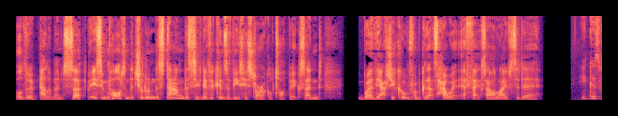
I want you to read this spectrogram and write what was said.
other elements. So it's important that children understand the significance of these historical topics and where they actually come from, because that's how it affects our lives today. Because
